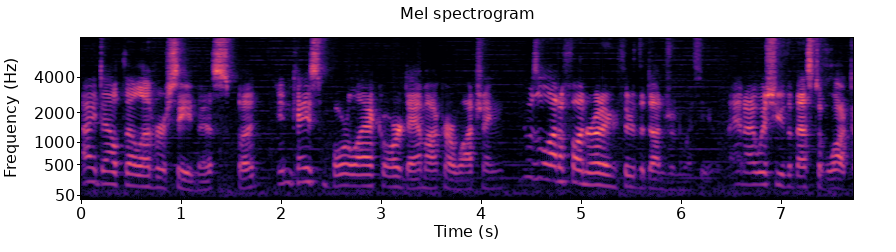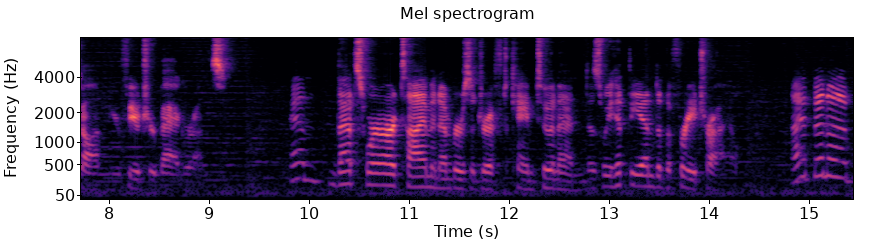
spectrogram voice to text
I doubt they'll ever see this, but in case Borlak or Damok are watching, it was a lot of fun running through the dungeon with you, and I wish you the best of luck on your future bag runs. And that's where our time in Embers Adrift came to an end as we hit the end of the free trial. I had been a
